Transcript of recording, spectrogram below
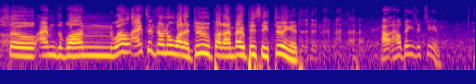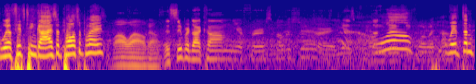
oh. so I'm the one. Well, I actually don't know what I do, but I'm very busy doing it. how, how big is your team? We have 15 guys at PortaPlay. Wow, wow, wow. Is Super.com your first publisher, or you guys done well, games before with them? We've done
